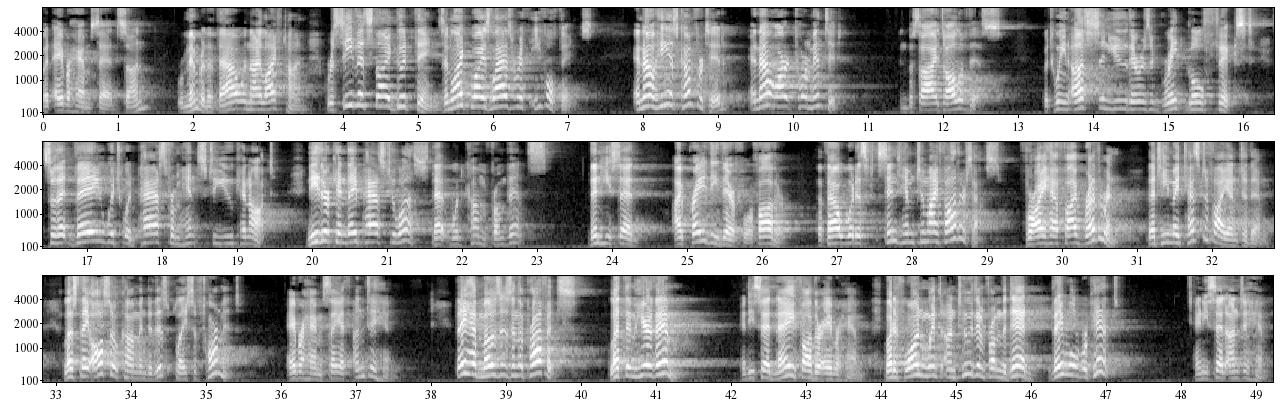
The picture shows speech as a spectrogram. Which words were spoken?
But Abraham said, Son, remember that thou in thy lifetime receivest thy good things, and likewise Lazarus evil things. And now he is comforted, and thou art tormented. And besides all of this, between us and you there is a great gulf fixed, so that they which would pass from hence to you cannot, neither can they pass to us that would come from thence. Then he said, I pray thee therefore, Father, that thou wouldest send him to my father's house for I have five brethren, that he may testify unto them, lest they also come into this place of torment. Abraham saith unto him, They have Moses and the prophets, let them hear them. And he said, Nay, Father Abraham, but if one went unto them from the dead, they will repent. And he said unto him,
